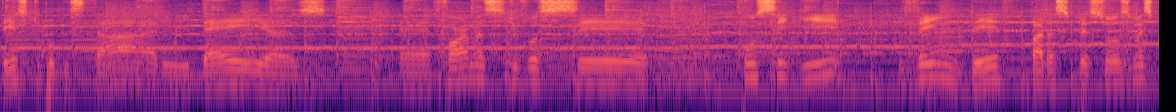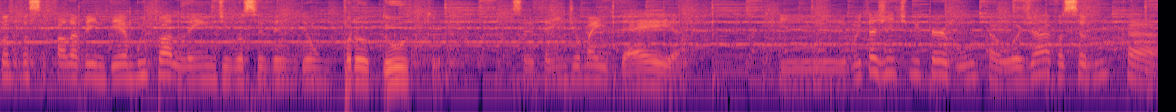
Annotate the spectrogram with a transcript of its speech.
texto publicitário, ideias, é, formas de você conseguir vender para as pessoas, mas quando você fala vender é muito além de você vender um produto. Você vende uma ideia. E muita gente me pergunta hoje: "Ah, você nunca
